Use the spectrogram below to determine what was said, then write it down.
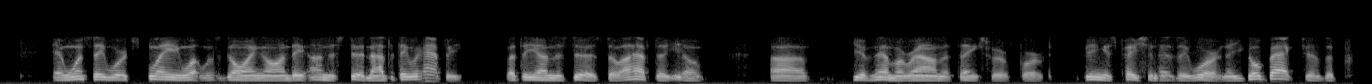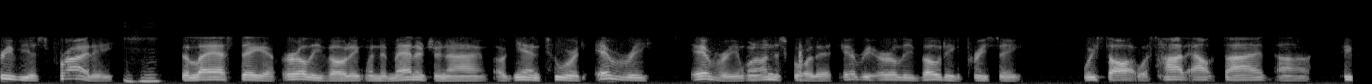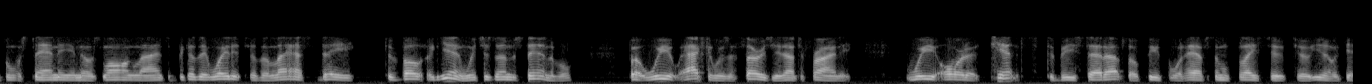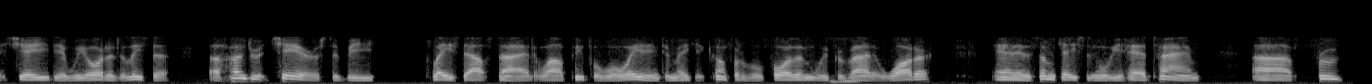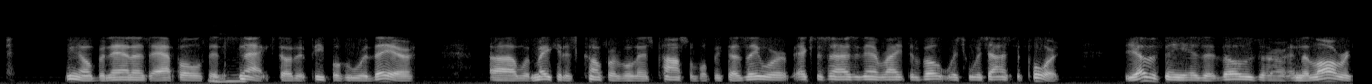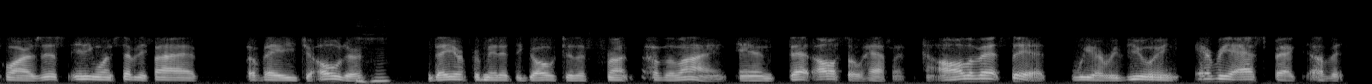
And once they were explaining what was going on, they understood. Not that they were happy, but they understood. So I have to, you know, uh, give them a round of thanks for for being as patient as they were. Now you go back to the previous Friday, the last day of early voting, when the manager and I again toured every every, and I want to underscore that every early voting precinct. We saw it was hot outside. Uh, people were standing in those long lines because they waited till the last day to vote again, which is understandable. But we actually was a Thursday, not the Friday. We ordered tents to be set up so people would have some place to, to you know get shade, and we ordered at least a, a hundred chairs to be placed outside while people were waiting to make it comfortable for them. We provided water, and in some cases, when we had time, uh, fruit, you know, bananas, apples, and snacks, so that people who were there uh, would make it as comfortable as possible because they were exercising their right to vote, which which I support. The other thing is that those are, and the law requires this: anyone 75 of age or older, they are permitted to go to the front of the line, and that also happened. Now, all of that said, we are reviewing every aspect of it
